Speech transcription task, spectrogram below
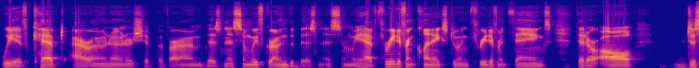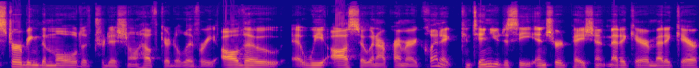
We have kept our own ownership of our own business and we've grown the business. And we have three different clinics doing three different things that are all disturbing the mold of traditional healthcare delivery. Although uh, we also, in our primary clinic, continue to see insured patient, Medicare, Medicare,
